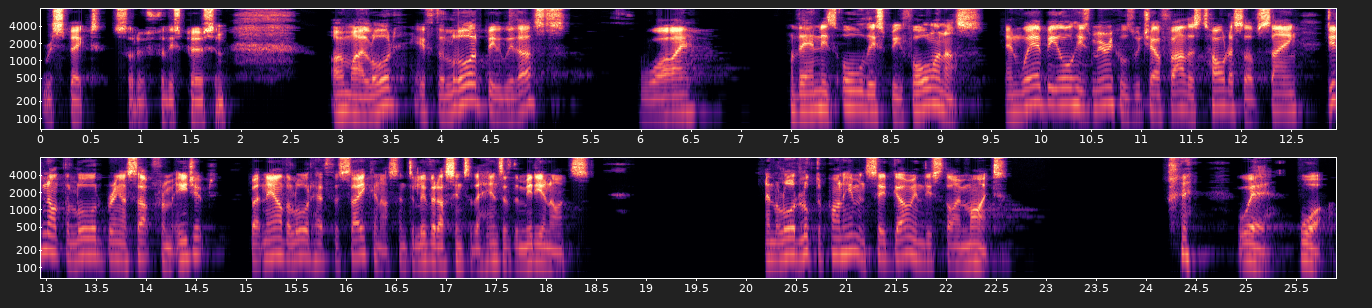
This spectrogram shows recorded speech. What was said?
respect sort of for this person. O my Lord, if the Lord be with us, why then is all this befallen us? And where be all his miracles which our fathers told us of, saying, Did not the Lord bring us up from Egypt? But now the Lord hath forsaken us and delivered us into the hands of the Midianites. And the Lord looked upon him and said, Go in this thy might. Where? What?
